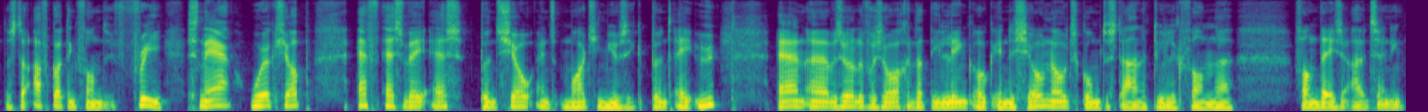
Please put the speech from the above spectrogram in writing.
Dat is de afkorting van Free Snare Workshop. fsws.showandmarchingmusic.eu En uh, we zullen ervoor zorgen dat die link ook in de show notes komt te staan natuurlijk van, uh, van deze uitzending.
